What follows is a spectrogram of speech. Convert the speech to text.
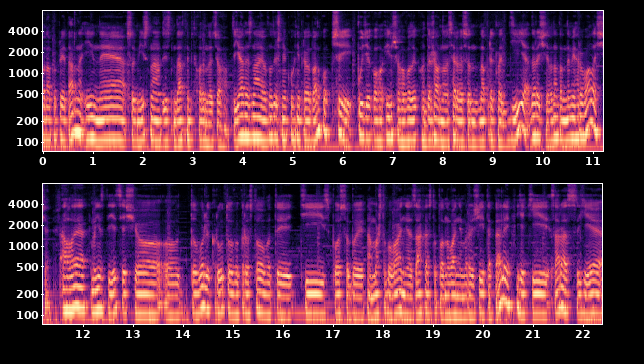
вона проприєтарна і не сумісна зі стандартними підходами до цього. Я не знаю внутрішньої кухні Приватбанку чи будь-якого іншого великого державного сервісу, наприклад, Дія. До речі, вона там не мігрувала ще, але мені здається, що доволі круто використовувати ті способи масштабування, захисту, планування мережі і так далі, які зараз є.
